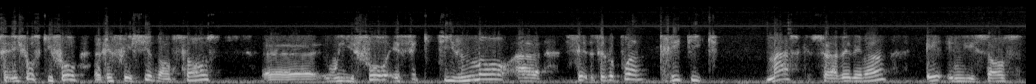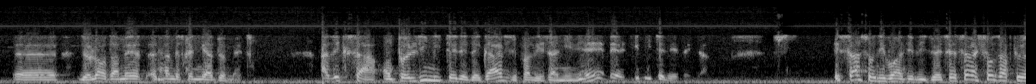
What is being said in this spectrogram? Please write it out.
c'est des choses qu'il faut réfléchir dans le sens où il faut effectivement. c'est le point critique. Masque, se laver les mains et une licence euh, de l'ordre d'un mètre, et demi à deux mètres. Avec ça, on peut limiter les dégâts, je ne vais pas les annuler, mais limiter les dégâts. Et ça, c'est au niveau individuel. C'est ça la chose la plus,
